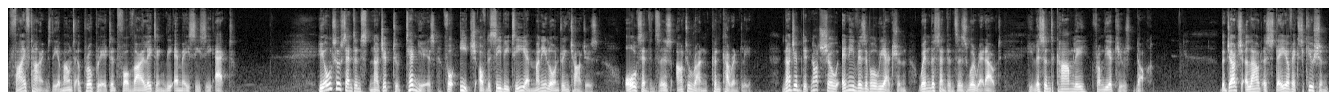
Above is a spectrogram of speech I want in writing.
five times the amount appropriated for violating the MACC Act. He also sentenced Najib to 10 years for each of the CBT and money laundering charges, all sentences are to run concurrently. Najib did not show any visible reaction when the sentences were read out. He listened calmly from the accused dock. The judge allowed a stay of execution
